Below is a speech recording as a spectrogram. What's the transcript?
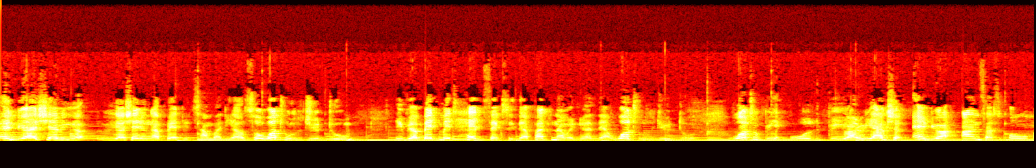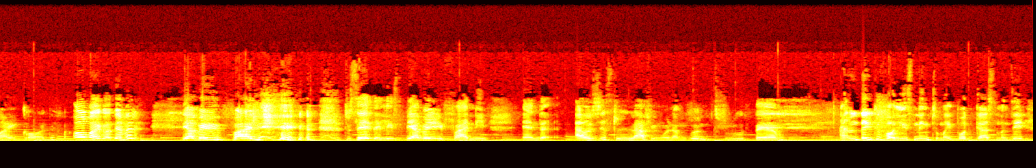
And you are sharing a, you are sharing a bed with somebody else. So what would you do if your bedmate had sex with their partner when you are there? What would you do? What would be would be your reaction and your answers? Oh my god. Oh my god. They're very they are very funny to say the least. They are very funny. And I was just laughing when I'm going through them. And thank you for listening to my podcast, Manze.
